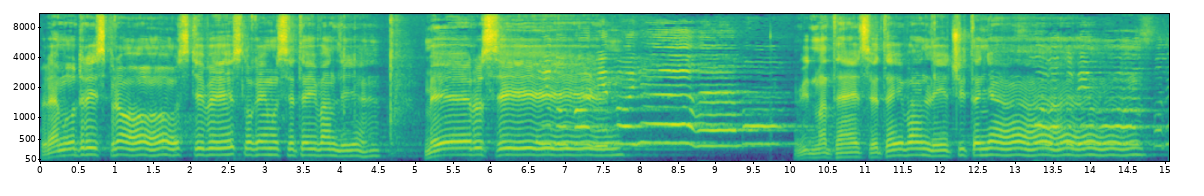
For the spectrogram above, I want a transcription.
Премудрість прості, вислухаймо святе Євангеліє, миру. Твоєму. Від Матея святе Євангеліє читання. Тобі, Господи,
